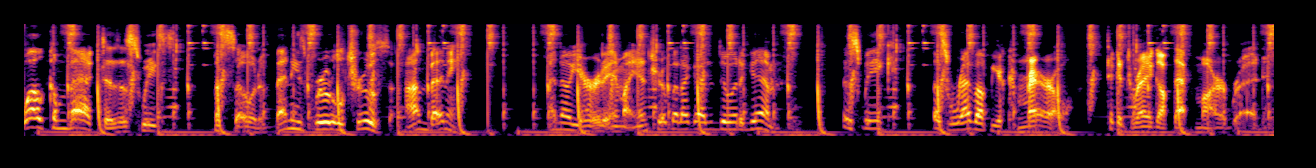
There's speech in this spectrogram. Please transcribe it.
Welcome back to this week's episode of Benny's Brutal Truth. I'm Benny. I know you heard it in my intro, but I gotta do it again. This week, let's rev up your Camaro, take a drag off that Marbread,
